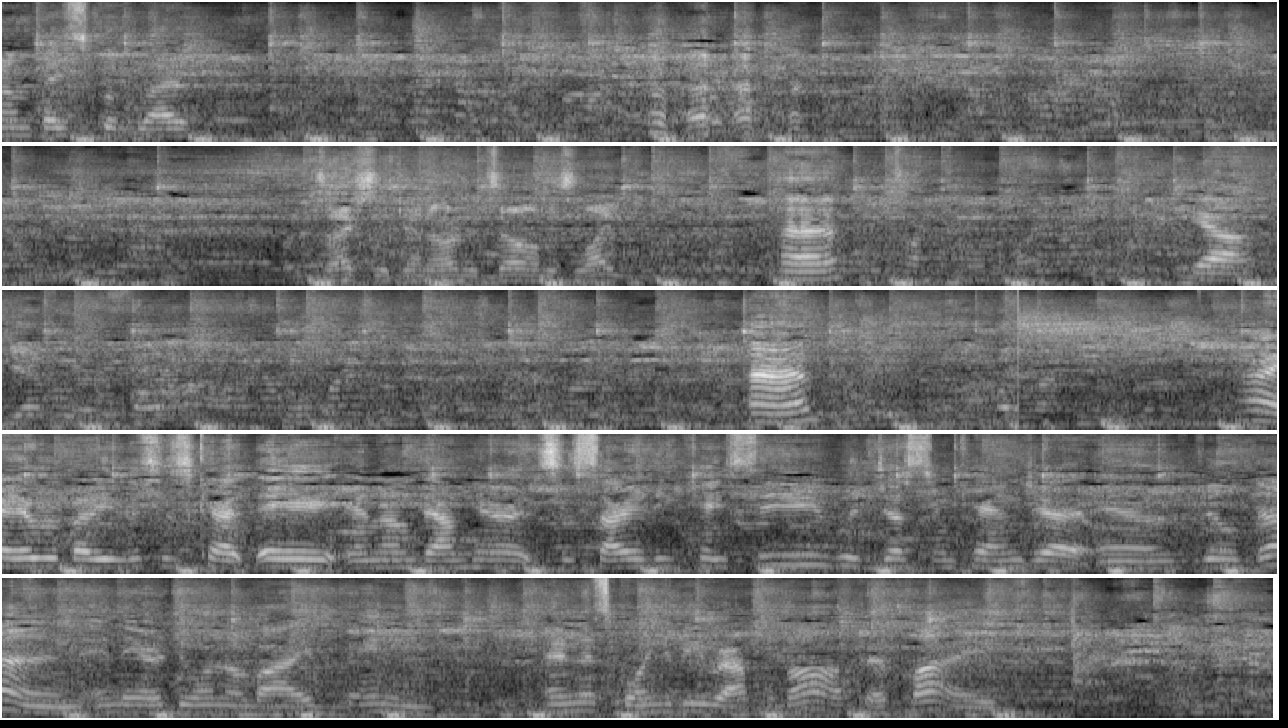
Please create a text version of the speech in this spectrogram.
on Facebook Live. But it's actually kind of hard to tell in this light. Huh? Yeah. Huh? Hi everybody, this is Kat Day and I'm down here at Society KC with Justin Canja and Phil Dunn and they are doing a live painting and it's going to be raffled off at 5.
